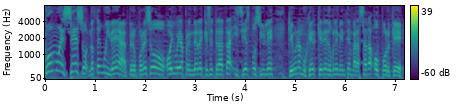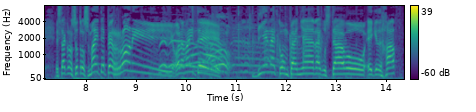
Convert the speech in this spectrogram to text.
¿Cómo es eso? No tengo idea, pero por eso hoy voy a aprender de qué se trata y si es posible que una mujer quede doblemente embarazada o porque está con nosotros Maite Perroni. Hola Maite. Bien acompañada Gustavo Egelhaf.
